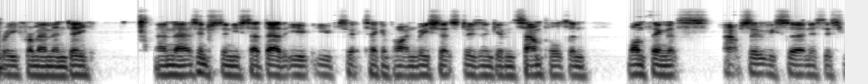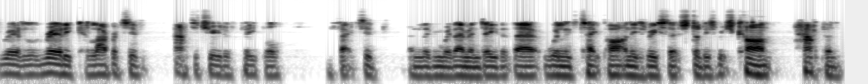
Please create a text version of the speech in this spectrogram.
free from MND. And uh, it's interesting you said there that you, you've t- taken part in research studies and given samples. And one thing that's absolutely certain is this really, really collaborative attitude of people affected and living with MND that they're willing to take part in these research studies, which can't happen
